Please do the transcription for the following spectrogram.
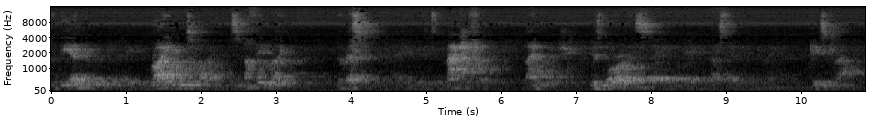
at the end of the play, rhymed lines, nothing like the rest of the play with its magical language, is more or less saying, okay, that's the end of the play. Please clap,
